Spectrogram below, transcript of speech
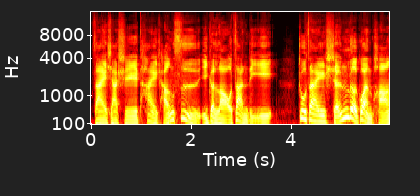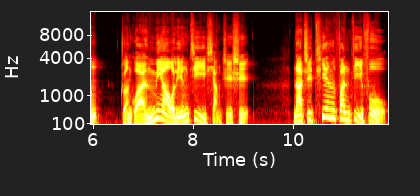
在下是太常寺一个老赞礼，住在神乐观旁，专管庙灵祭享之事。哪知天翻地覆，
